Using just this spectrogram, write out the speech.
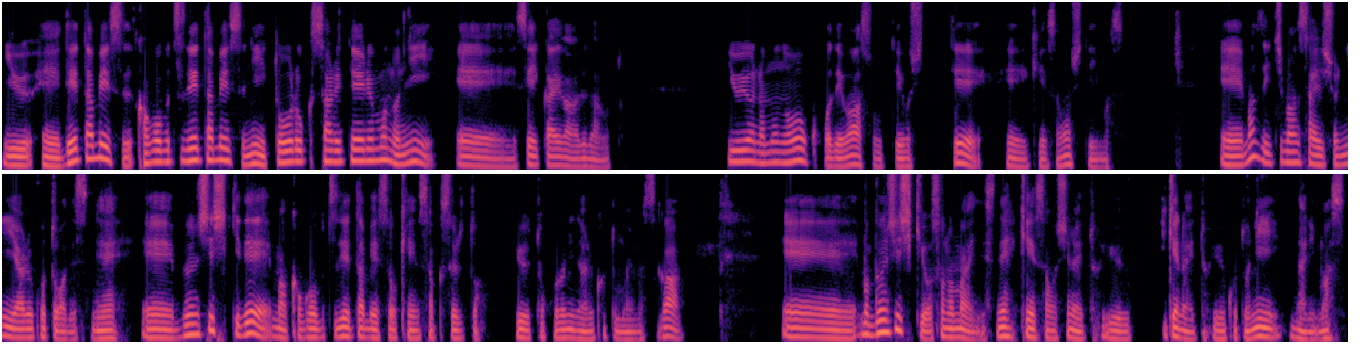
いう、え、データベース、化合物データベースに登録されているものに、え、正解があるだろうというようなものをここでは想定をして、え、計算をしています。え、まず一番最初にやることはですね、え、分子式で、まあ、化合物データベースを検索するというところになるかと思いますが、えー、まあ、分子式をその前にですね、計算をしないという、いけないということになります。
